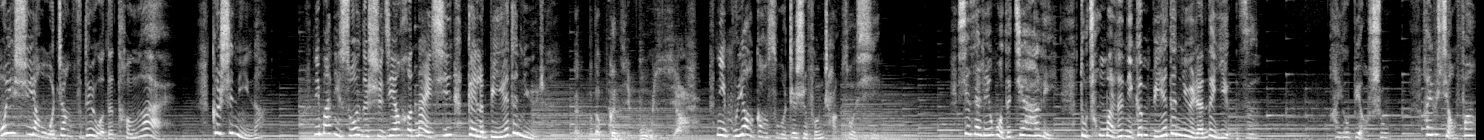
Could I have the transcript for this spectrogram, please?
我也需要我丈夫对我的疼爱。可是你呢？你把你所有的时间和耐心给了别的女人。那那跟你不一样。你不要告诉我这是逢场作戏。现在连我的家里都充满了你跟别的女人的影子，还有表叔，还有小芳，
